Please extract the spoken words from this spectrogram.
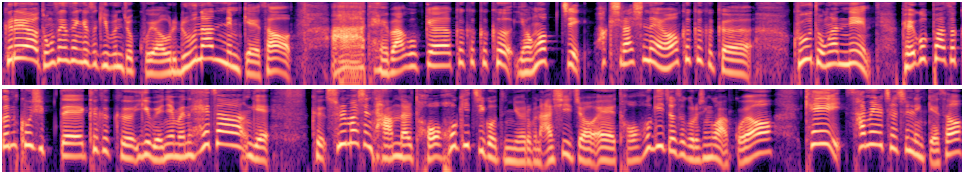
그래요. 동생 생겨서 기분 좋고요. 우리 루나님께서, 아, 대박 웃겨요. 크크크크. 영업직 확실하시네요. 크크크크. 구동아님, 배고파서 끊고 싶대. 크크크. 이게 왜냐면 해장, 이게 그 술 마신 다음날 더 허 기지거든요. 여러분 아시죠? 예, 더 허기져서 그러신 것 같고요. K3177님께서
